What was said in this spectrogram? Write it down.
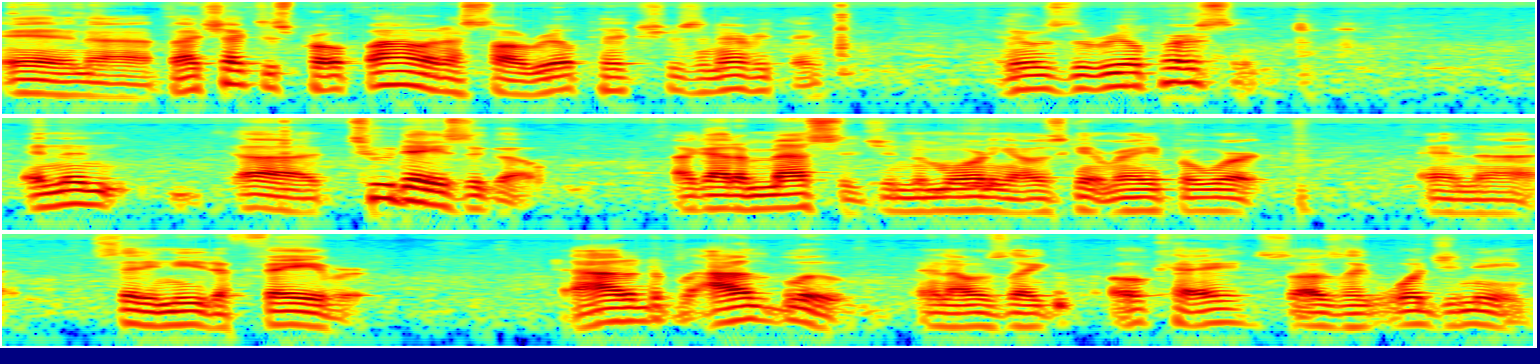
and uh, but I checked his profile, and I saw real pictures and everything, and it was the real person. And then uh, two days ago, I got a message in the morning. I was getting ready for work, and uh, said he needed a favor out of the out of the blue. And I was like, okay. So I was like, what'd you need?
